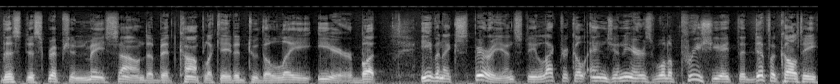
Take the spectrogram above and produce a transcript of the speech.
this description may sound a bit complicated to the lay ear, but even experienced electrical engineers will appreciate the difficulty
